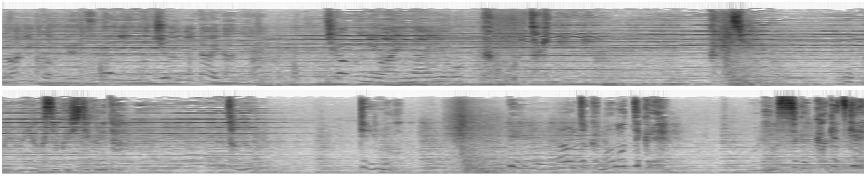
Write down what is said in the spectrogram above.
何か別の任務中みたいだね。近くにはいないよ。こんな時にカカシお前は約束してくれた。頼む。リンをリンをなんとか守ってくれ。俺もすぐ駆けつける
